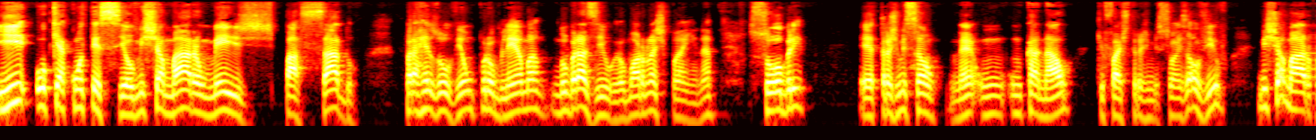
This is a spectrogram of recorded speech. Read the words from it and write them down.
E o que aconteceu? Me chamaram mês passado para resolver um problema no Brasil. Eu moro na Espanha, né? Sobre é, transmissão, né? Um, um canal que faz transmissões ao vivo me chamaram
